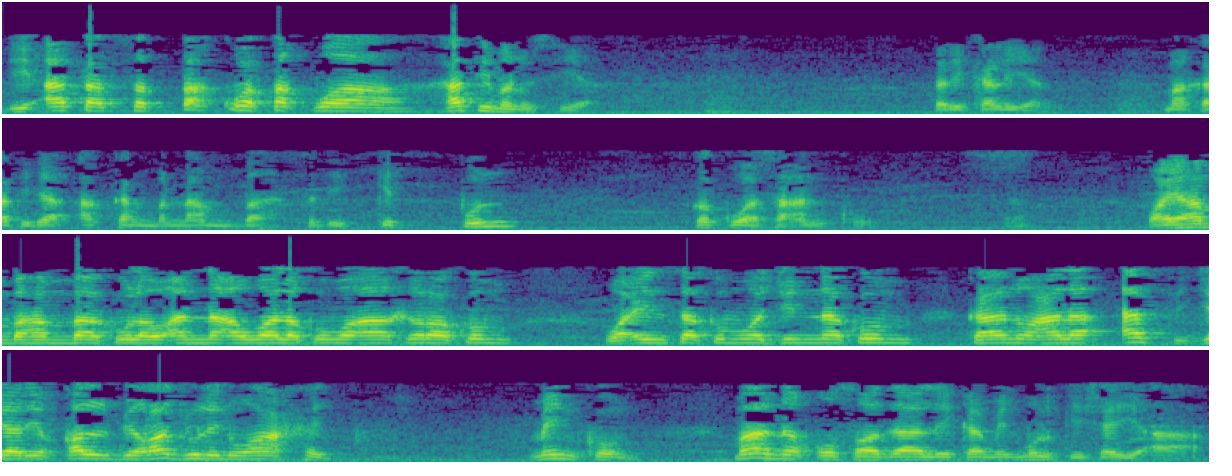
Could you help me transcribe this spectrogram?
di atas setakwa-takwa hati manusia. Dari kalian, maka tidak akan menambah sedikit pun kekuasaanku. Wahai hamba-hambaku, lau anna awalakum wa akhirakum wa insakum wa jinnakum kanu ala afjari qalbi rajulin wahid minkum ma naqusa dhalika min mulki syai'a.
